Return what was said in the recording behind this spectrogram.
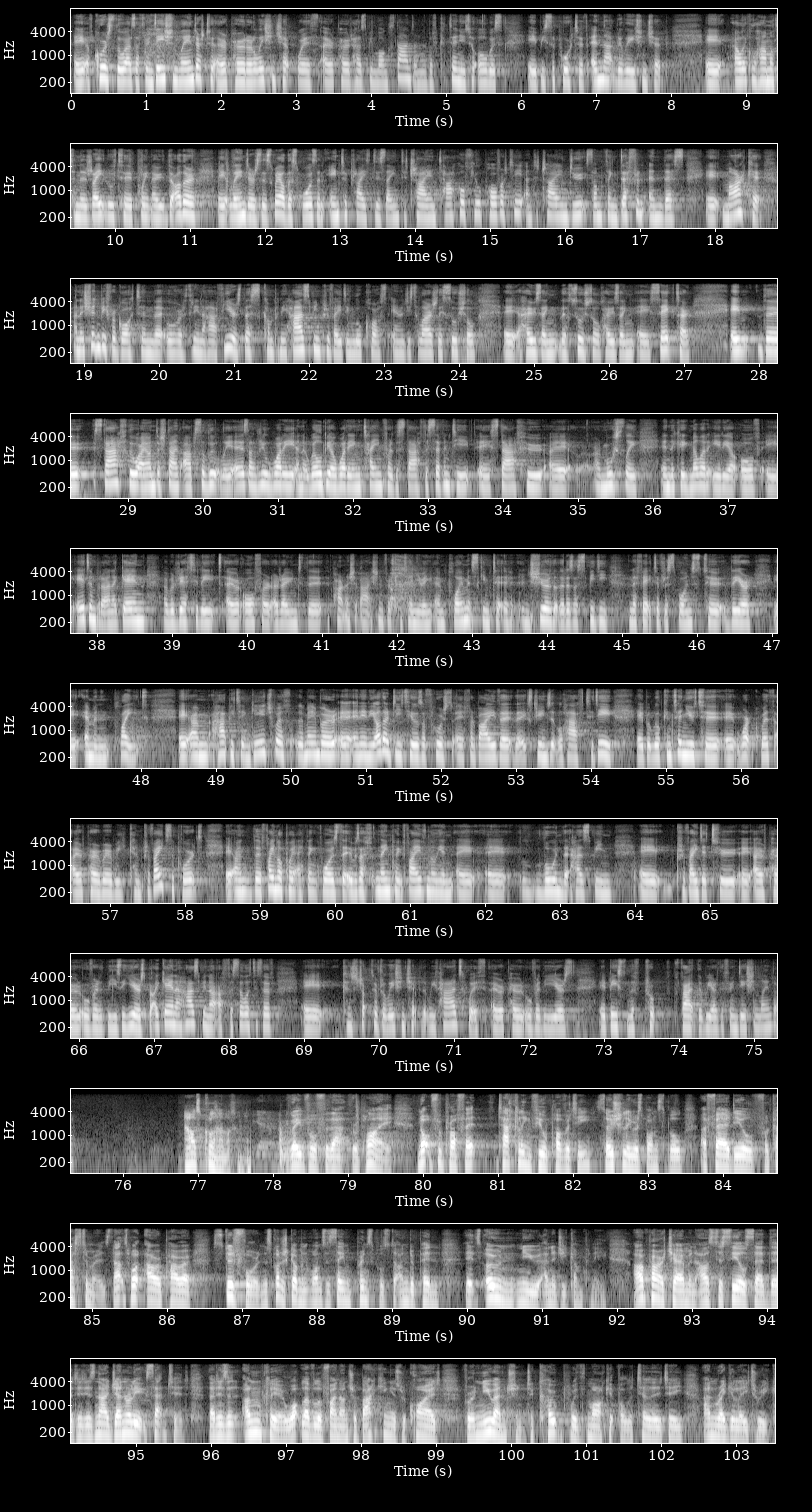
Uh, of course, though, as a foundation lender to Our Power, our relationship with Our Power has been long-standing and we've continued to always uh, be supportive in that relationship. Eh, Alec Hamilton is right, though, to point out the other eh, lenders as well. This was an enterprise designed to try and tackle fuel poverty and to try and do something different in this eh, market. And it shouldn't be forgotten that over three and a half years, this company has been providing low-cost energy to largely social housing, the social housing sector. Um, the staff, though, I understand absolutely, it is a real worry and it will be a worrying time for the staff, the 70 uh, staff who uh, are mostly in the Miller area of uh, Edinburgh. And again, I would reiterate our offer around the, the Partnership Action for Continuing Employment Scheme to eh, ensure that there is a speedy and effective response to their uh, imminent plight. Eh, I'm happy to engage with the member eh, in any other details, of course, eh, by the, the, exchange that we'll have today, but we'll continue to work with Our Power where we can provide support. and the final point, I think, was that it was a 9.5 million loan that has been uh, provided to uh, our power over these years. But again, it has been a, a facilitative, uh, constructive relationship that we've had with our power over the years uh, based on the fact that we are the foundation lender. Alice Cole-Hamilton grateful for that reply. Not-for-profit, tackling fuel poverty, socially responsible, a fair deal for customers. That's what our power stood for, and the Scottish Government wants the same principles to underpin its own new energy company. Our power chairman, Alistair Seal, said that it is now generally accepted that it is unclear what level of financial backing is required for a new entrant to cope with market volatility and regulatory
